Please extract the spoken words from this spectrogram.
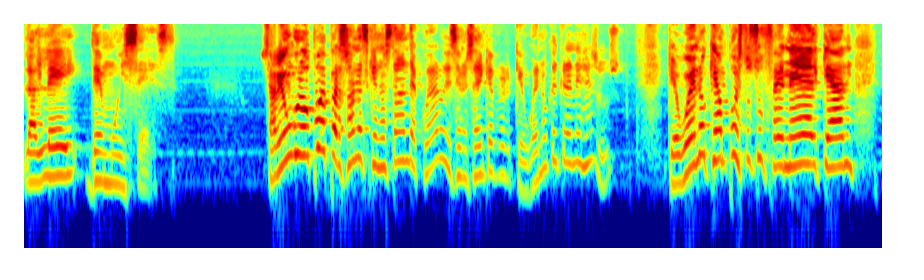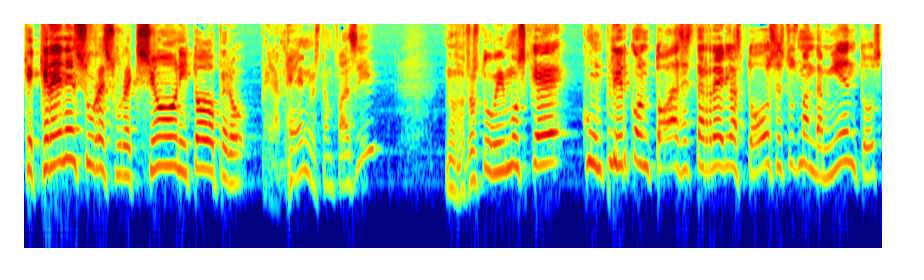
la ley de Moisés. O sea, había un grupo de personas que no estaban de acuerdo. Dicen, ¿saben qué? Bueno que creen en Jesús. Qué bueno que han puesto su fe en Él, que, han, que creen en su resurrección y todo. Pero, espérame, no es tan fácil. Nosotros tuvimos que cumplir con todas estas reglas, todos estos mandamientos.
